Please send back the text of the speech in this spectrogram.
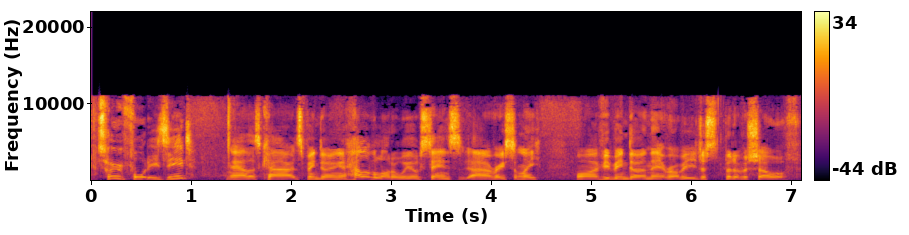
240Z. Now this car, it's been doing a hell of a lot of wheel stands uh, recently. Why have you been doing that, Robbie? You're just a bit of a show off.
